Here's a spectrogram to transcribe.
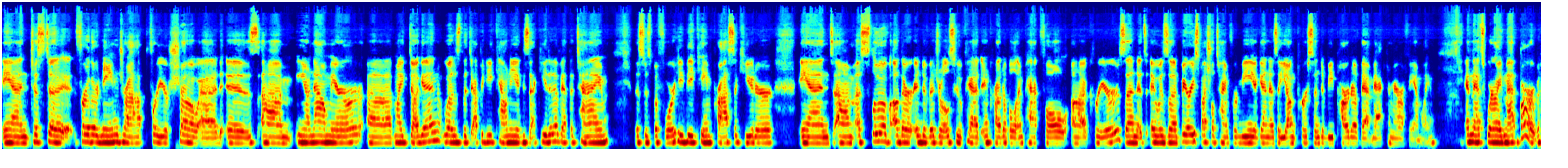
And just to further name drop for your show, Ed, is um, you know now Mayor uh, Mike Duggan was the deputy county executive at the time. This was before he became prosecutor, and um, a slew of other individuals who've had incredible, impactful uh, careers. And it was a very special time for me, again, as a young person, to be part of that McNamara family. And that's where I met Barb.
